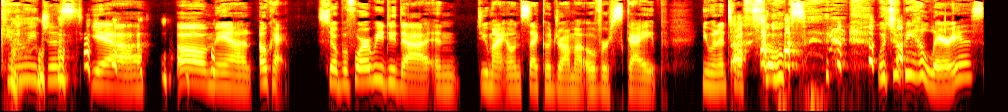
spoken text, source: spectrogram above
Can we just, yeah. Oh man. Okay. So before we do that and do my own psychodrama over Skype, you want to tell folks, which would be hilarious.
